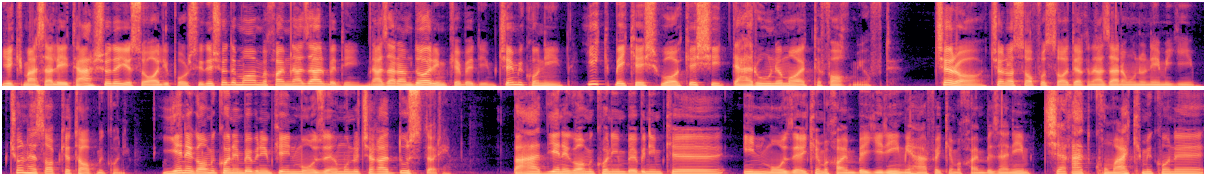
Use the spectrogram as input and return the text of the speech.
یک مسئله طرح شده یه سوالی پرسیده شده ما می‌خوایم نظر بدیم. نظرم داریم که بدیم. چه می‌کنیم؟ یک بکش واکشی درون ما اتفاق میفته چرا؟ چرا صاف و صادق نظرمون رو نمیگیم؟ چون حساب کتاب می‌کنیم. یه نگاه می‌کنیم ببینیم که این موضوعمون رو چقدر دوست داریم. بعد یه نگاه می‌کنیم ببینیم که این موضعی که می‌خوایم بگیریم این حرفه که می‌خوایم بزنیم چقدر کمک می‌کنه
